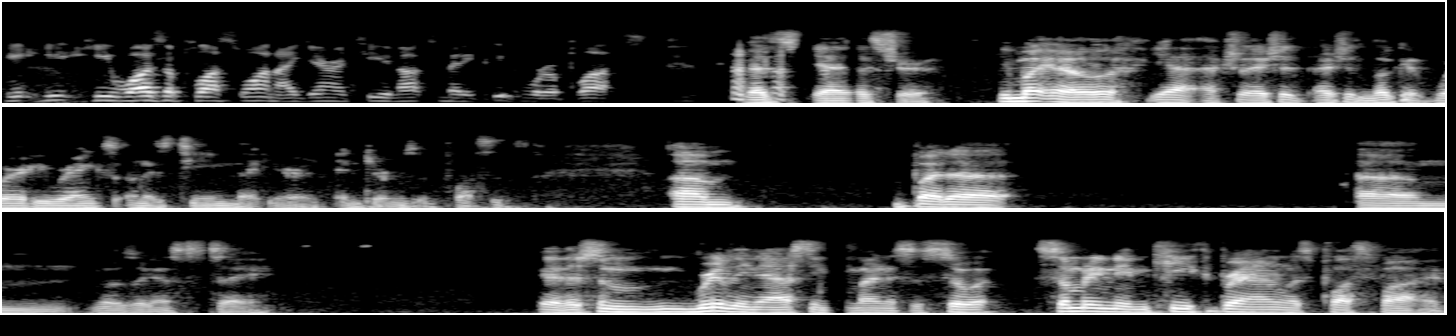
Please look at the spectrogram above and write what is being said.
he, he, he was a plus one. I guarantee you, not too many people were a plus. That's yeah, that's true. He might. Oh, yeah. Actually, I should I should look at where he ranks on his team that year in, in terms of pluses. Um, but uh, um, what was I gonna say? Yeah, there's some really nasty minuses. So somebody named Keith Brown was plus five.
